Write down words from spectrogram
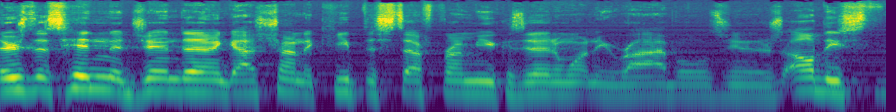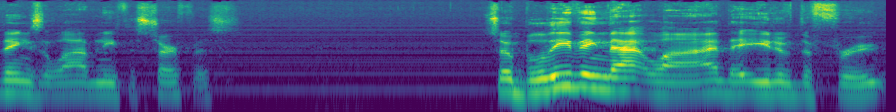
There's this hidden agenda, and God's trying to keep this stuff from you because He doesn't want any rivals. You know, there's all these things that lie beneath the surface. So, believing that lie, they eat of the fruit,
